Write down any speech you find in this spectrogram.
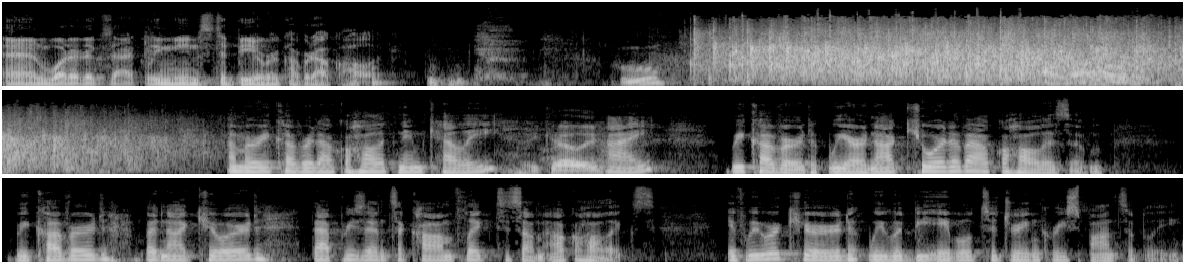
and what it exactly means to be a recovered alcoholic. Who? Hello. I'm a recovered alcoholic named Kelly. Hey, Kelly. Hi. Recovered. We are not cured of alcoholism. Recovered but not cured, that presents a conflict to some alcoholics. If we were cured, we would be able to drink responsibly.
